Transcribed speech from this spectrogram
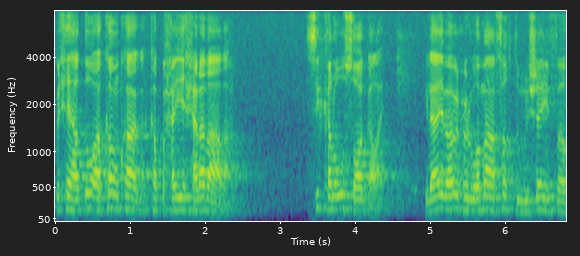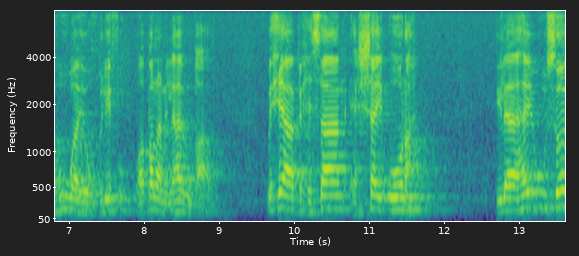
Wixii hadduu akownkaaga ka baxayo xeradaada si kale u soo galay. Ilaahay baa wuxu uhi wamaa anfaqtu min shayin fa huwa yukhlifu. Waa ballan ilaahay u qaado. Wixii aad bixisaan ee shay uuna ilaahay wuu soo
